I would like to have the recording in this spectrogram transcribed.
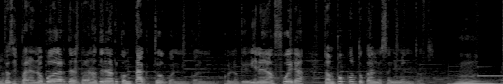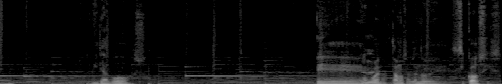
Entonces, para no poder ten- para no tener contacto con, con- con lo que viene de afuera, tampoco tocan los alimentos. Mm. Mirá vos. Eh, bueno, estamos hablando de psicosis.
